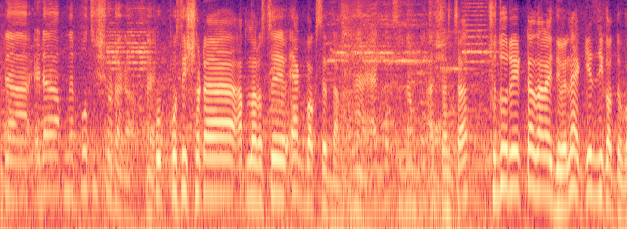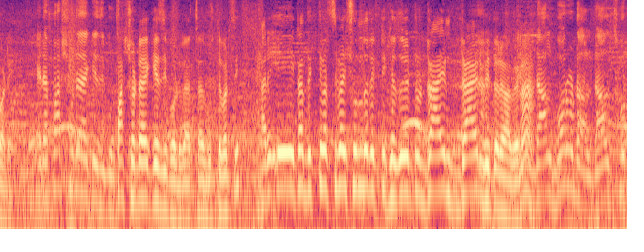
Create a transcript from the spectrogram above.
এটা এটা আপনার পঁচিশশো টাকা। হ্যাঁ, পঁচিশশোটা আপনার হচ্ছে এক বক্সের দাম। হ্যাঁ এক বক্সের দাম আচ্ছা আচ্ছা। শুধু রেটটা জানাই দিবেন হ্যাঁ কেজি কত পড়ে? এটা পাঁচশো টাকা কেজি পাঁচশো টাকা কেজি পড়বে আচ্ছা বুঝতে পারছি। আর এটা দেখতে পাচ্ছি ভাই সুন্দর একটি খেজুর একটু ড্রাই ড্রাইয়ের ভিতরে হবে না? ডাল বড় ডাল। ডাল ছোট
